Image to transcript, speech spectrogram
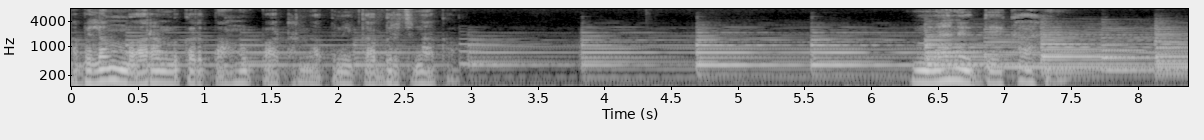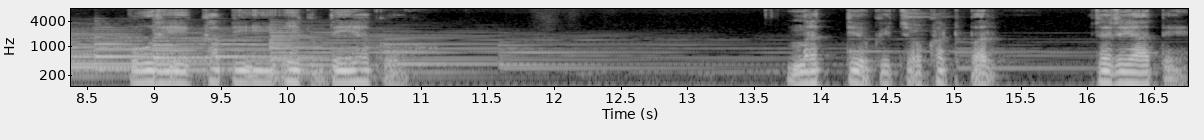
अविलंब आरंभ करता हूँ पाठन अपनी काव्य रचना का। मैंने देखा है। पूरी खपी एक देह को मृत्यु की चौखट पर रिरियाते।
